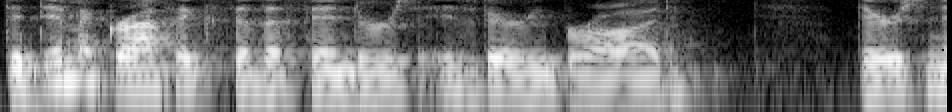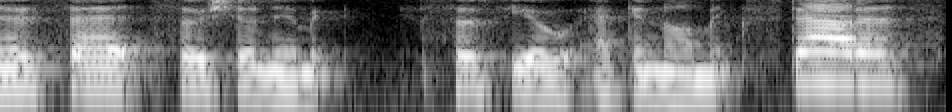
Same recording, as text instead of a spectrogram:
the demographics of offenders is very broad. There's no set socioeconomic socioeconomic status.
